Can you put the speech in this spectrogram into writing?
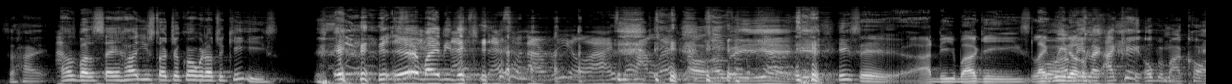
so hi. I was about to say, how you start your car without your keys? Everybody need their That's, keys. that's when I realized that Oh, I mean, yeah. yeah. he said, "I need my keys." Like Well, we I don't. mean, like I can't open my car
